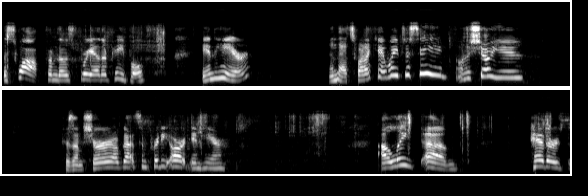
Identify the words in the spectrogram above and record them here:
the swap from those three other people in here. And that's what I can't wait to see. I want to show you. Because I'm sure I've got some pretty art in here. I'll link um, Heather's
